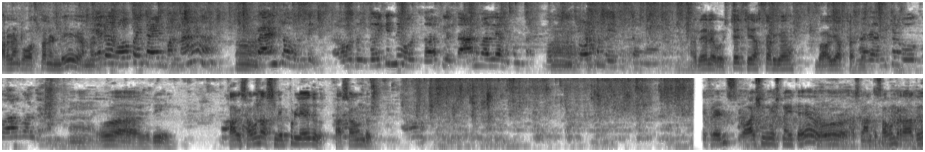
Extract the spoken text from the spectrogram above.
అరగంటలో వస్తానండి అన్నాడు. దొరికింది దొరకలేదు. అనుకుంటా. చూడకుండా వేసేసాను. అదేలే వస్తే చేస్తాడుగా బాగా చేస్తాడులే. ఓ ఇది బాగా సౌండ్ వస్తుంది ఎప్పుడు లేదు ఆ సౌండ్. ఫ్రెండ్స్ వాషింగ్ మిషన్ అయితే ఓ అసలు అంత సౌండ్ రాదు.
